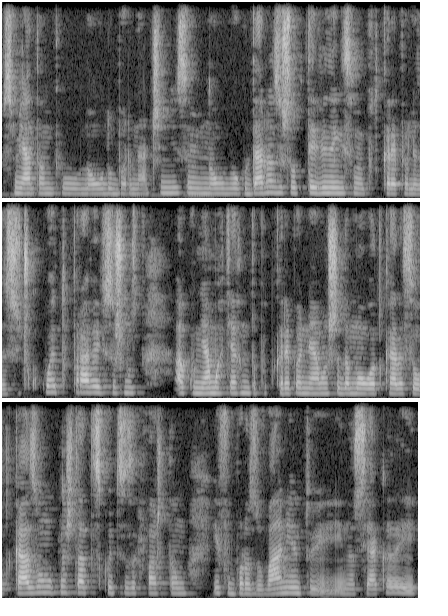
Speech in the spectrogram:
смятам по много добър начин и съм им много благодарна, защото те винаги са ме подкрепили за всичко, което правя и всъщност, ако нямах тяхната подкрепа, нямаше да мога така да се отказвам от нещата, с които се захващам и в образованието, и, и навсякъде. И,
